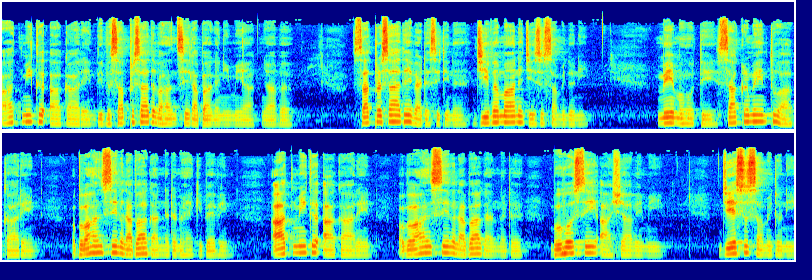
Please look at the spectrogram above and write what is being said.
ආත්මික ආකාරයෙන් දිව සත්ප්‍රසාද වහන්සේ ලබා ගැනීමේ ආඥාව සත්ප්‍රසාදයේ වැඩ සිටින ජීවමාන ජේසුස් සමිඳුනි. මේ මොහොතේ සක්‍රමේන්තු ආකාරයෙන් ඔබ වහන්සේව ලබා ගන්නට නොහැකි බැවින් ආත්මික ආකාරයෙන් ඔබ වහන්සේව ලබා ගන්නට බොහෝසේ ආශාවෙමි. ජේසුස් සමිඳුනි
